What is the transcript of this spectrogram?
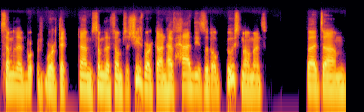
some of the work that um, some of the films that she's worked on have had these little boost moments. But um,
